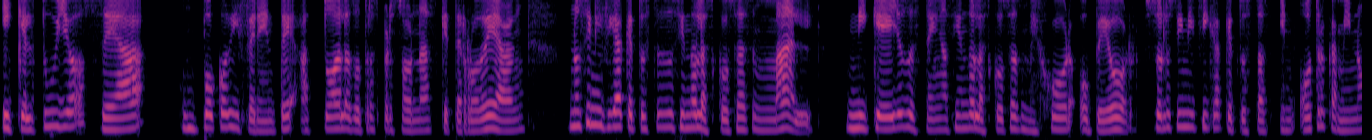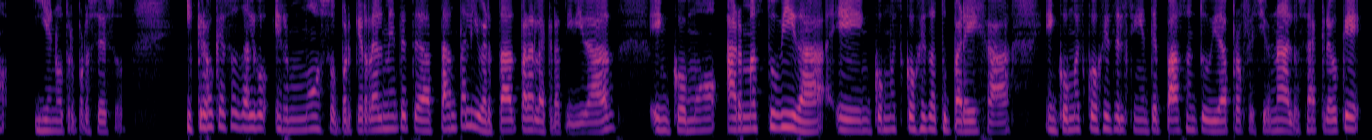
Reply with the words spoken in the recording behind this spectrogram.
y que el tuyo sea un poco diferente a todas las otras personas que te rodean, no significa que tú estés haciendo las cosas mal ni que ellos estén haciendo las cosas mejor o peor, solo significa que tú estás en otro camino y en otro proceso. Y creo que eso es algo hermoso porque realmente te da tanta libertad para la creatividad en cómo armas tu vida, en cómo escoges a tu pareja, en cómo escoges el siguiente paso en tu vida profesional. O sea, creo que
